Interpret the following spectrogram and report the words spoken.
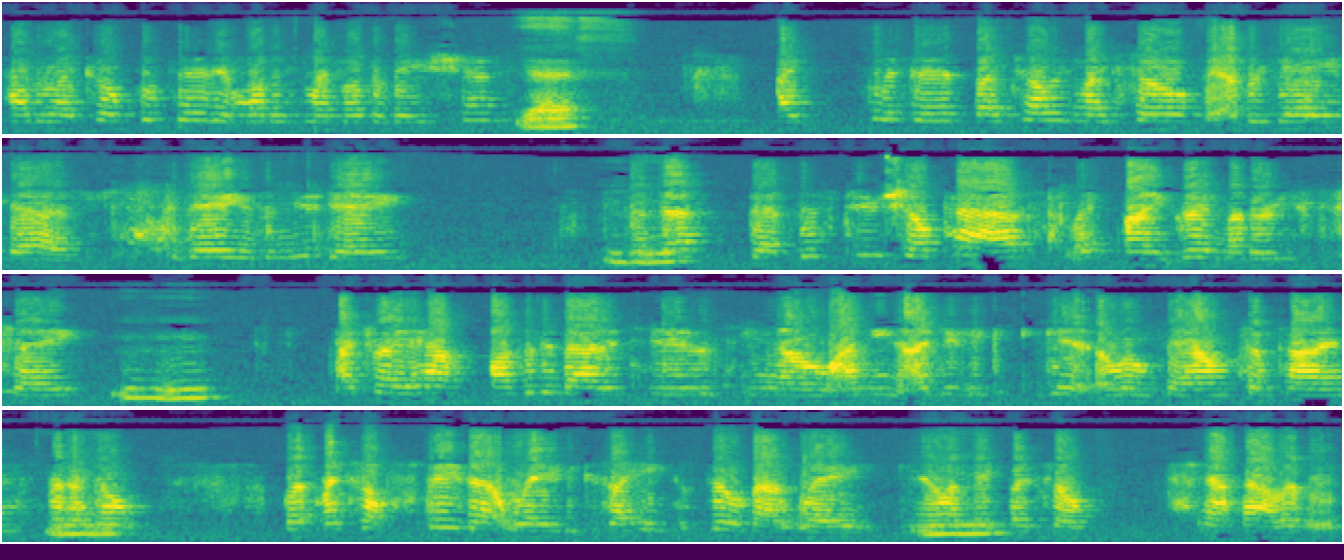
How do I cope with it, and what is my motivation? Yes. I with it by telling myself every day that today is a new day, that, Mhm. that that this too shall pass, like my grandmother used to say. Mhm. I try to have positive attitude. You know, I mean, I do get a little down sometimes, but I Mhm. don't let myself stay that way because I hate to feel that way. You know, Mhm. I make myself snap out of it.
